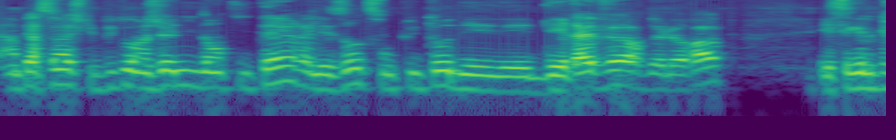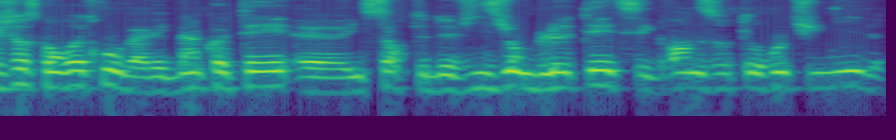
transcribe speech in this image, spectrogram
un personnage qui est plutôt un jeune identitaire et les autres sont plutôt des, des rêveurs de l'Europe. Et c'est quelque chose qu'on retrouve avec d'un côté euh, une sorte de vision bleutée de ces grandes autoroutes humides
